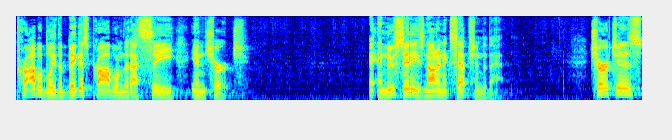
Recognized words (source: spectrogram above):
probably the biggest problem that I see in church and New City is not an exception to that. Churches,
